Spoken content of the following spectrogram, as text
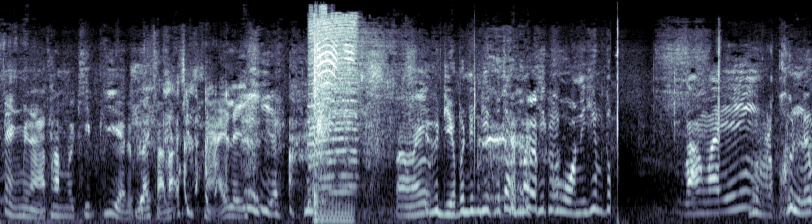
แม่งไม่น่าทำมาคลิปพี่อะเดี๋ยวไรสาระชิบหายเลยเหี้ยวางไว้เดี๋ยวมันนึงนี่กูต้องมาที่ก่อนไอ้เหี้ยมันต้องวางไว้มาขึ้นแล้ว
